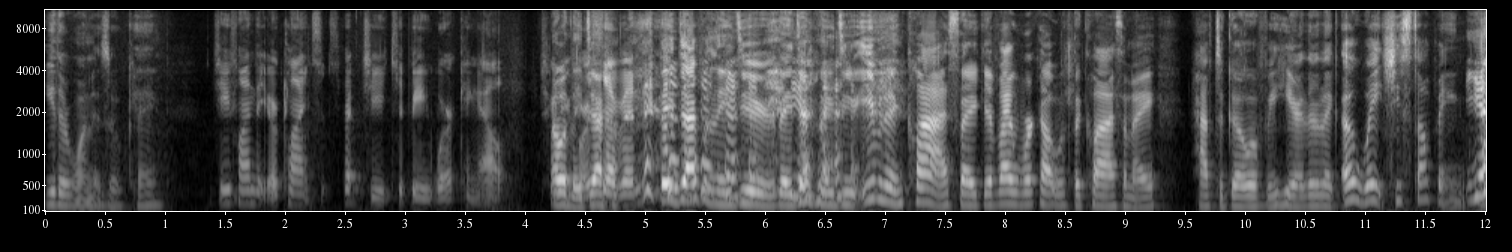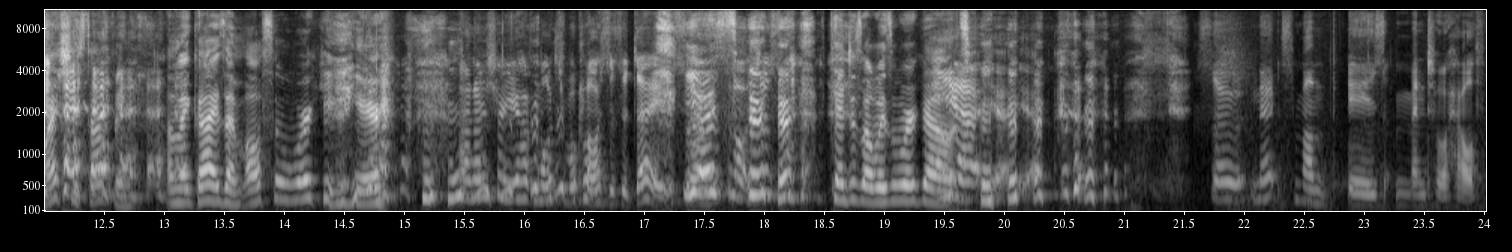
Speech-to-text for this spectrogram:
either one is okay. Do you find that your clients expect you to be working out Oh, they definitely they definitely do. They yeah. definitely do. Even in class, like if I work out with the class and I have to go over here. They're like, oh, wait, she's stopping. Yeah. Why is she stopping? I'm like, guys, I'm also working here. Yeah. and I'm sure you have multiple classes a day. So yes. it's not just. Can't just always work out. Yeah, yeah, yeah. so next month is Mental Health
